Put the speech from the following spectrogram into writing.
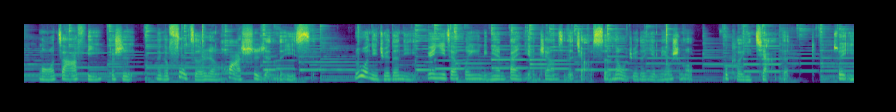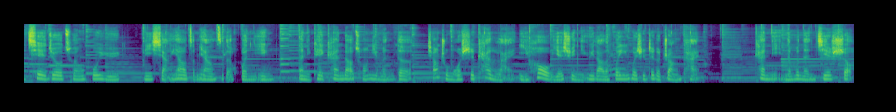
“我扎飞”，就是那个负责人、话事人的意思。如果你觉得你愿意在婚姻里面扮演这样子的角色，那我觉得也没有什么不可以嫁的。所以一切就存乎于你想要怎么样子的婚姻。那你可以看到，从你们的相处模式看来，以后也许你遇到的婚姻会是这个状态，看你能不能接受。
